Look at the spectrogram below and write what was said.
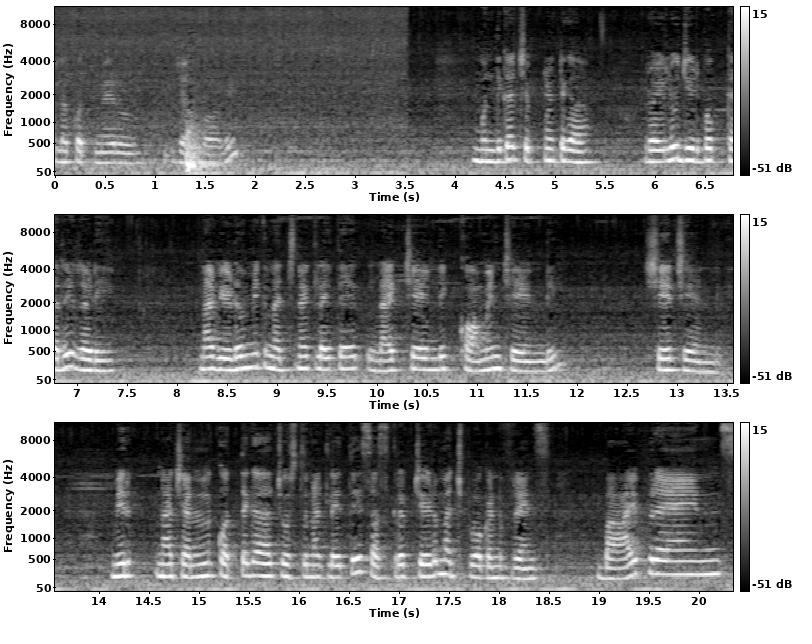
ఇలా కొత్తిమీర జరుపుకోవాలి ముందుగా చెప్పినట్టుగా రొయ్యలు జీడిపప్పు కర్రీ రెడీ. నా వీడియో మీకు నచ్చినట్లయితే లైక్ చేయండి కామెంట్ చేయండి షేర్ చేయండి. మీరు నా ఛానల్ కొత్తగా చూస్తున్నట్లయితే సబ్స్క్రైబ్ చేయడం మర్చిపోకండి ఫ్రెండ్స్. బాయ్ ఫ్రెండ్స్.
